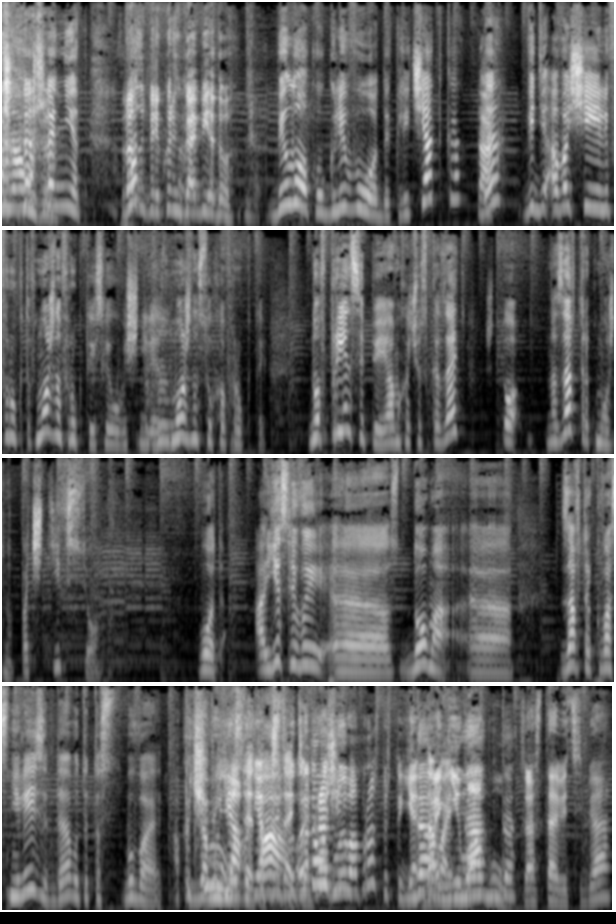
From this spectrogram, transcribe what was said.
не на ужин. Нет, Сразу переходим к обеду. белок, углеводы, клетчатка, Так. да, в виде овощей или фруктов. Можно фрукты, если овощи не лезут, можно сухофрукты. Но в принципе, я вам хочу сказать, что на завтрак можно почти все. Вот. А если вы э, дома э, завтрак у вас не лезет, да, вот это бывает. А почему вы- вот Я, это, вот я, кстати? вот как это очень- мой вопрос, потому что я, Да, я давай, не да, могу да. заставить себя.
